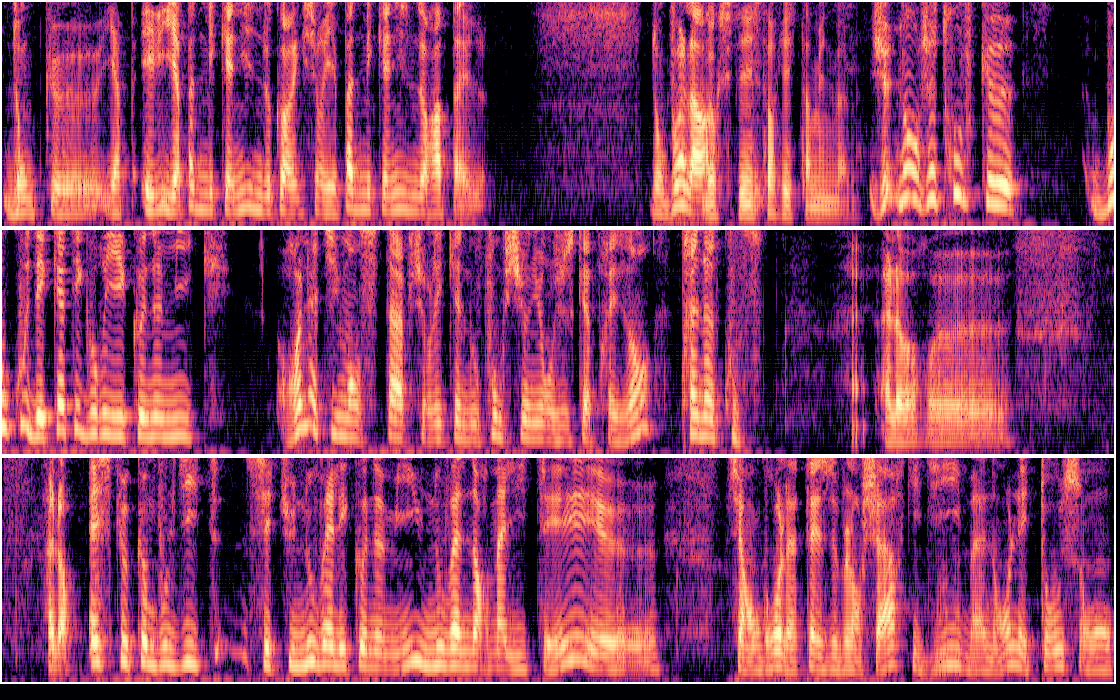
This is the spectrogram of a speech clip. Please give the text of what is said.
Donc euh, il a- n'y a pas de mécanisme de correction, il n'y a pas de mécanisme de rappel. Donc voilà. Donc c'est une histoire qui se termine mal. Je- non, je trouve que beaucoup des catégories économiques relativement stables sur lesquelles nous fonctionnions jusqu'à présent prennent un coup. Alors, euh, alors est-ce que, comme vous le dites, c'est une nouvelle économie, une nouvelle normalité euh, c'est en gros la thèse de Blanchard qui dit ben non, les taux sont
